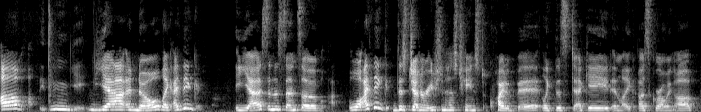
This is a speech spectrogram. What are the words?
um, yeah and no. Like I think yes, in the sense of well, I think this generation has changed quite a bit, like this decade and like us growing up.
